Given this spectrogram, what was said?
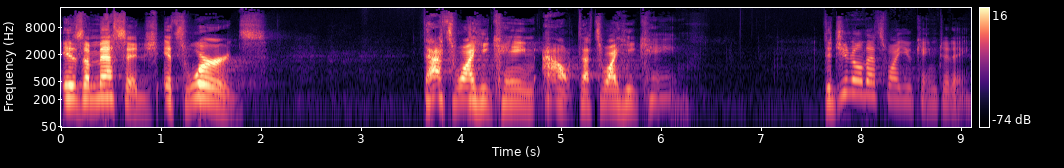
is a message, it's words. That's why he came out. That's why he came. Did you know that's why you came today?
